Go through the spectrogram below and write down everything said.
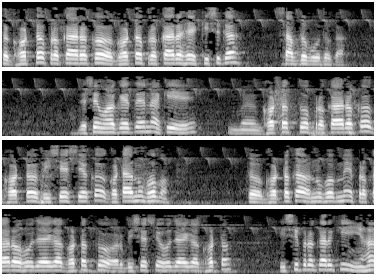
तो घट प्रकारक, घट प्रकार है किसका? शब्दबोध का। जैसे वहाँ कहते हैं ना कि घटत्व प्रकार प्रकारक, घट विशेष्यक, घटानुभव। तो घट का अनुभव में प्रकार हो जाएगा घटत्व तो और विशेष हो जाएगा घट। इसी प्रकार की यहाँ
